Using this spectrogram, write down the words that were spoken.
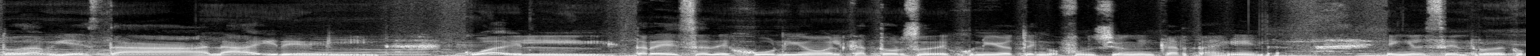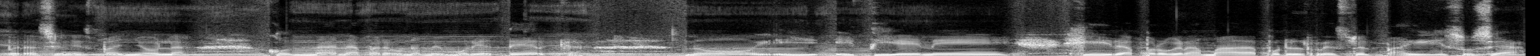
todavía está al aire. El, el 13 de junio, el 14 de junio yo tengo función en Cartagena, en el Centro de Cooperación Española, con Nana para una memoria terca, ¿no? Y, y tiene gira programada por el resto del país, o sea,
